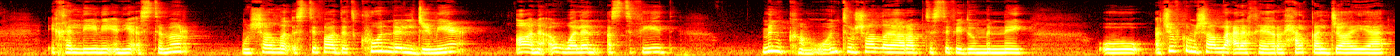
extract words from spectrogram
يخليني إني أستمر. وإن شاء الله الاستفادة تكون للجميع. أنا أولا أستفيد منكم وأنتم إن شاء الله يا رب تستفيدون مني. وأشوفكم إن شاء الله على خير الحلقة الجاية.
